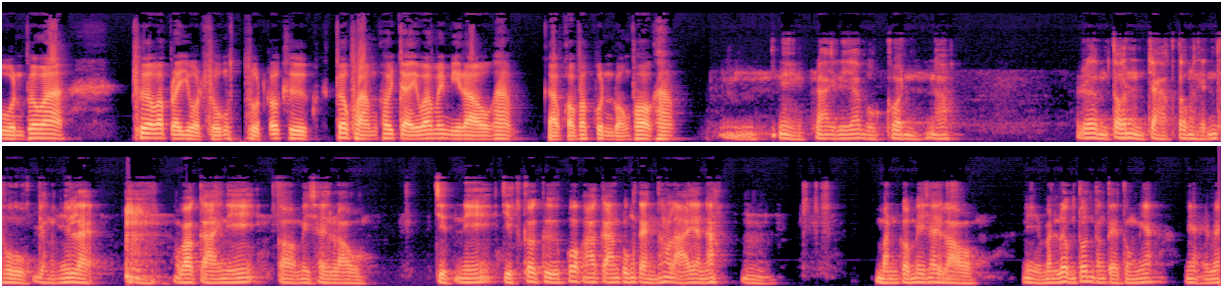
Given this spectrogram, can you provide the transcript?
กูลเพื่อว่า เพื่อว่าประโยชน์สูงสุดก็คือ เพื่อความเข้าใจว่าไม่มีเราครับกราบขอบพระคุณหลวงพ่อครับนี่พระอริยบุคคลเนาะเริ่มต้นจากตรงเห็นถูกอย่างนี้แหละ ว่ากายนี้ก็ไม่ใช่เรา จิตนี้จิตก็คือพวกอาการปรุงแต่งทั้งหลายอะนะอืม มันก็ไม่ใช่เรา นี่มันเริ่มต้นตั้งแต่ตรงเนี้ยเนี่ยเห็นไหม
